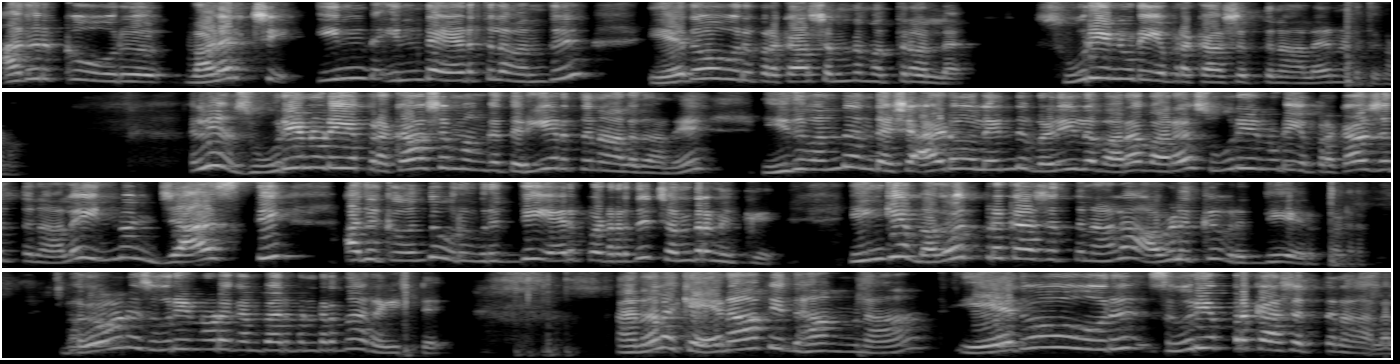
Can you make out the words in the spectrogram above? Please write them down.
அதற்கு ஒரு வளர்ச்சி. இந்த இந்த இடத்துல வந்து ஏதோ ஒரு பிரகாசம்னு மாத்திரம் இல்ல. சூரியனுடைய பிரகாசத்தினாலன்னு எடுத்துக்கணும். இல்லையா? சூரியனுடைய பிரகாசம் அங்க தெரியறதுனால தானே இது வந்து அந்த ஷேடோல இருந்து வெளியில வர வர சூரியனுடைய பிரகாசத்தினால இன்னும் ஜாஸ்தி அதுக்கு வந்து ஒரு விருத்தி ஏற்படுறது சந்திரனுக்கு. இங்கே பகவத் பிரகாசத்தினால அவளுக்கு விருத்தி ஏற்படுறது. பகவான சூரியனோட கம்பேர் பண்றதுதான் ரைட்டு அதனால கேனாபி தாம்னா ஏதோ ஒரு சூரிய பிரகாசத்தினால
